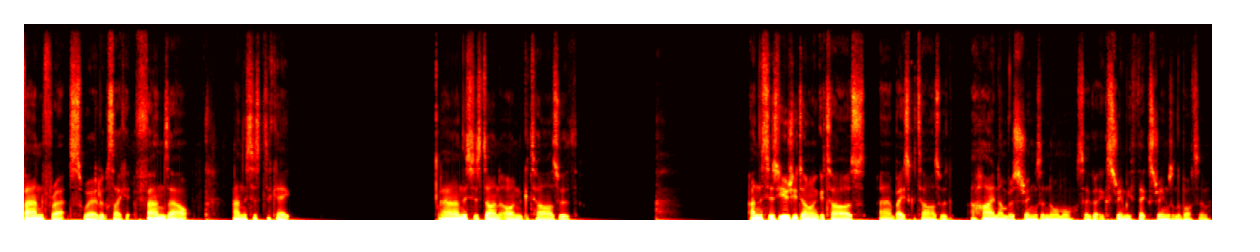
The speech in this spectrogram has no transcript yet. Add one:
fan frets where it looks like it fans out, and this is to take. And this is done on guitars with and this is usually done on guitars, uh, bass guitars with a high number of strings than normal. So got extremely thick strings on the bottom.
